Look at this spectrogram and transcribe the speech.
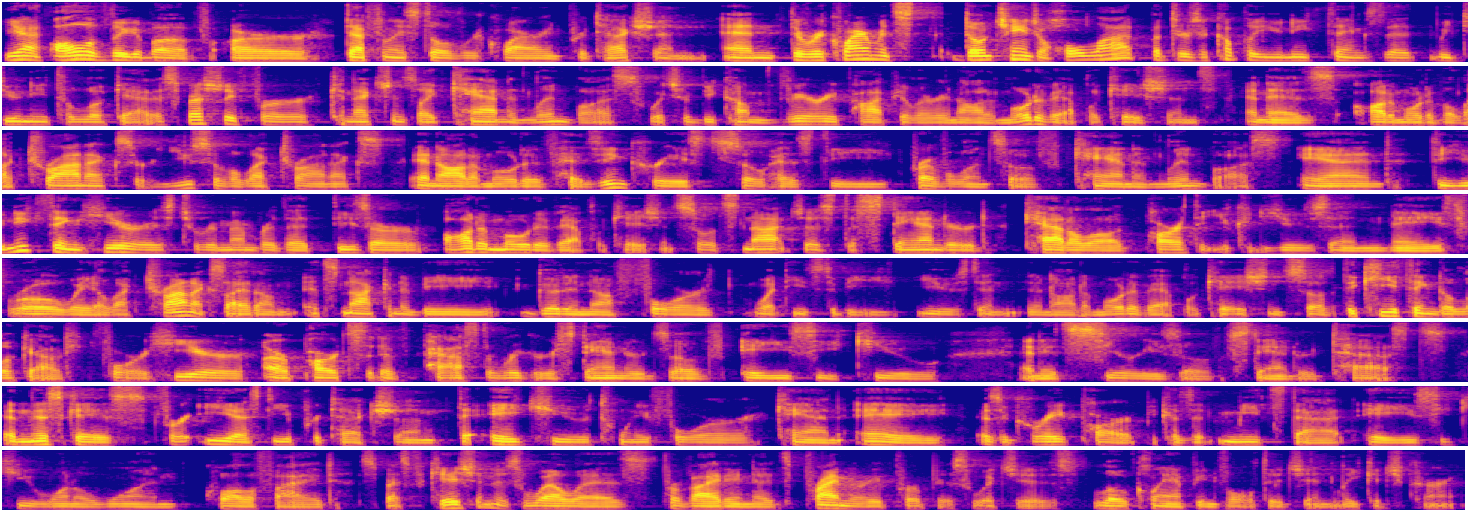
Yeah, all of the above are definitely still requiring protection. And the requirements don't change a whole lot, but there's a couple of unique things that we do need to look at, especially for connections like CAN and LIN bus, which have become very popular in automotive applications. And as automotive electronics or use of electronics in automotive has increased, so has the prevalence of CAN and LIN bus. And the unique thing here is to remember that these are automotive applications. So it's not just a standard catalog part that you could use in a throwaway electronics item, it's not going to be good enough for what needs to be used in an automotive application. So the key thing to look out for here are parts that have passed the rigorous standards of AEC-Q and its series of standard tests. In this case, for ESD protection, the AQ24 CAN A is a great part because it meets that AEC-Q 101 qualified specification as well as providing its primary purpose, which is low clamping voltage and leakage current.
